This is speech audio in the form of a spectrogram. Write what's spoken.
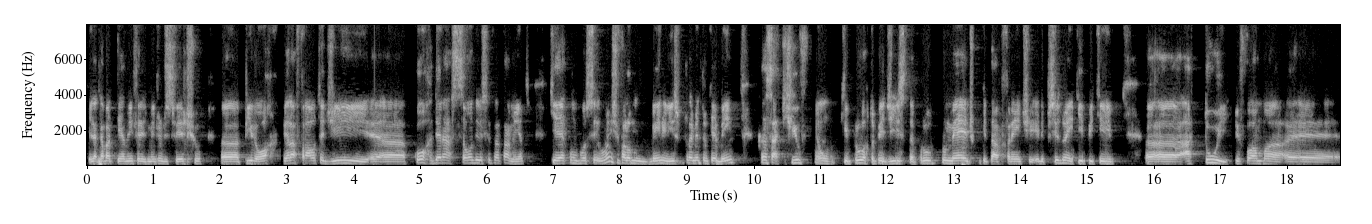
ele acaba tendo, infelizmente, um desfecho uh, pior pela falta de uh, coordenação desse tratamento, que é como você, como a gente falou bem no início, um tratamento que é bem cansativo, é um, que para o ortopedista, para o médico que está à frente, ele precisa de uma equipe que uh, atue de forma é,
